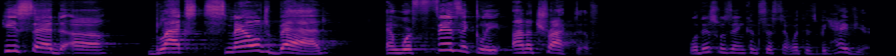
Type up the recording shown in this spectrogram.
He said uh, blacks smelled bad and were physically unattractive. Well, this was inconsistent with his behavior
